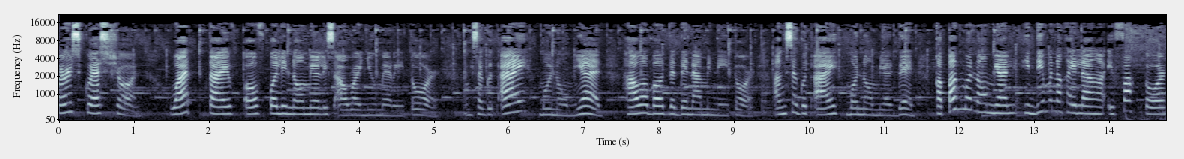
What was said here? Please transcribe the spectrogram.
First question, What type of polynomial is our numerator? Ang sagot ay monomial. How about the denominator? Ang sagot ay monomial din. Kapag monomial, hindi mo na kailangan i-factor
